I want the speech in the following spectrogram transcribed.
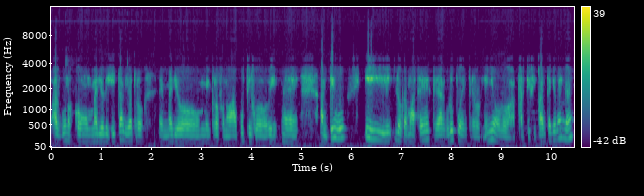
algunos con medio digital y otros en medio micrófono acústico eh, antiguo. Y lo que vamos a hacer es crear grupos entre los niños o los participantes que vengan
